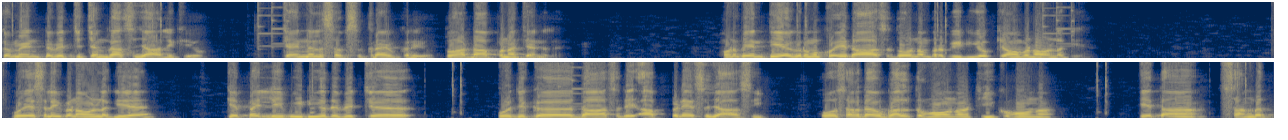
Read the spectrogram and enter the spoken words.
ਕਮੈਂਟ ਵਿੱਚ ਚੰਗਾ ਸੁਝਾਅ ਲਿਖਿਓ। ਚੈਨਲ ਸਬਸਕ੍ਰਾਈਬ ਕਰਿਓ। ਤੁਹਾਡਾ ਆਪਣਾ ਚੈਨਲ ਹੈ। ਹੁਣ ਬੇਨਤੀ ਹੈ ਗੁਰਮੁਖੋ, ਇਹ ਦਾਸ 2 ਨੰਬਰ ਵੀਡੀਓ ਕਿਉਂ ਬਣਾਉਣ ਲੱਗੇ? ਉਹ ਇਸ ਲਈ ਬਣਾਉਣ ਲੱਗੇ ਹੈ ਕਿ ਪਹਿਲੀ ਵੀਡੀਓ ਦੇ ਵਿੱਚ ਕੁਝ ਕ ਦਾਸ ਦੇ ਆਪਣੇ ਸੁਝਾਅ ਸੀ। ਹੋ ਸਕਦਾ ਉਹ ਗਲਤ ਹੋਣ, ਠੀਕ ਹੋਣ। ਇਹ ਤਾਂ ਸੰਗਤ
